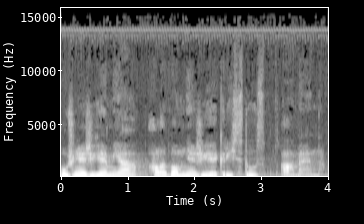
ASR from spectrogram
už nežijem ja, ale vo mne žije Kristus. Amen.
